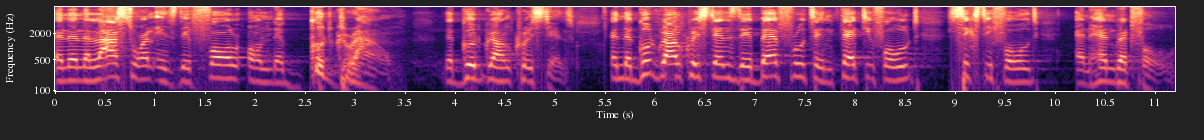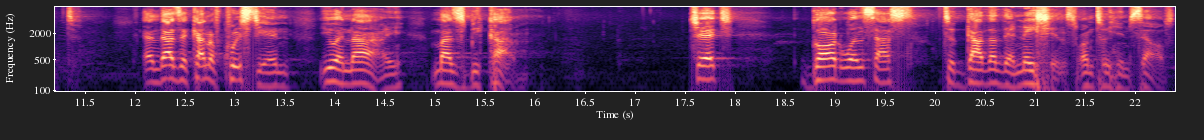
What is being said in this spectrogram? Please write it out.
And then the last one is they fall on the good ground, the good ground Christians. And the good ground Christians, they bear fruit in 30 fold, 60 fold, and hundredfold. And that's the kind of Christian you and I must become. Church, God wants us to gather the nations unto Himself.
